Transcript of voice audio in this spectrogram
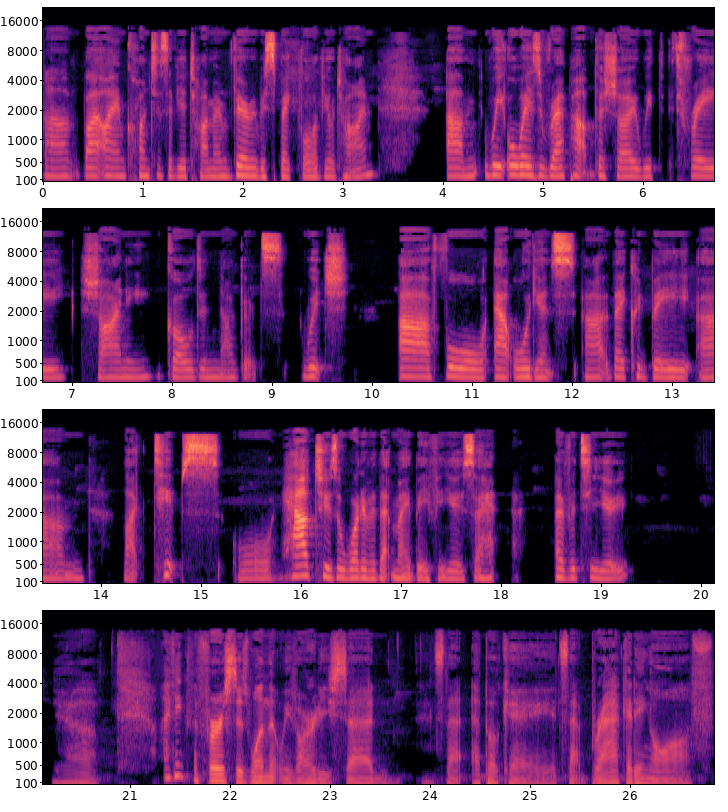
um, but I am conscious of your time and very respectful of your time. Um, we always wrap up the show with three shiny golden nuggets, which are for our audience. Uh, they could be um, like tips or how to's or whatever that may be for you. So over to you. Yeah. I think the first is one that we've already said. It's that epoche, it's that bracketing off.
